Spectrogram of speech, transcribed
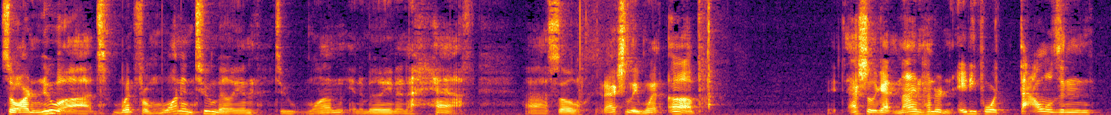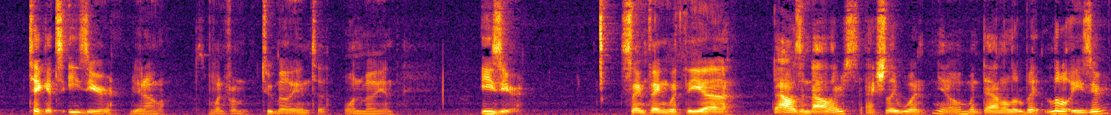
So our new odds went from 1 in 2 million to 1 in a million and a half. Uh, so it actually went up it actually got 984,000 tickets easier, you know, went from 2 million to 1 million. Easier. Same thing with the uh, $1,000 actually went, you know, went down a little bit, a little easier,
